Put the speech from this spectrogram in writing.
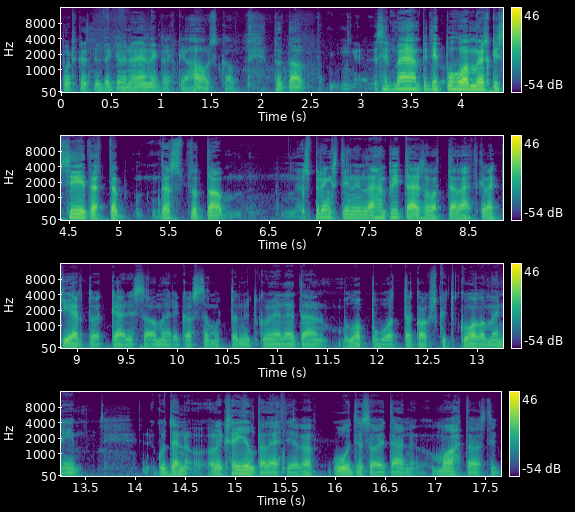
Podcastin tekeminen on ennen kaikkea hauskaa. Tota, sitten meidän piti puhua myöskin siitä, että tässä tota, Springsteenillähän pitäisi olla tällä hetkellä kiertue käynnissä Amerikassa, mutta nyt kun eletään loppuvuotta 2023, niin kuten oliko se Iltalehti, joka uutisoi tämän mahtavasti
